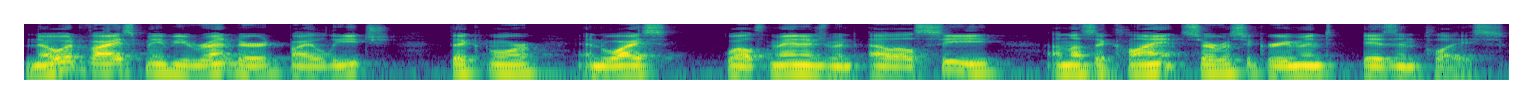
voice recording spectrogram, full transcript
No advice may be rendered by Leach, Bickmore, and Weiss Wealth Management LLC unless a client service agreement is in place.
